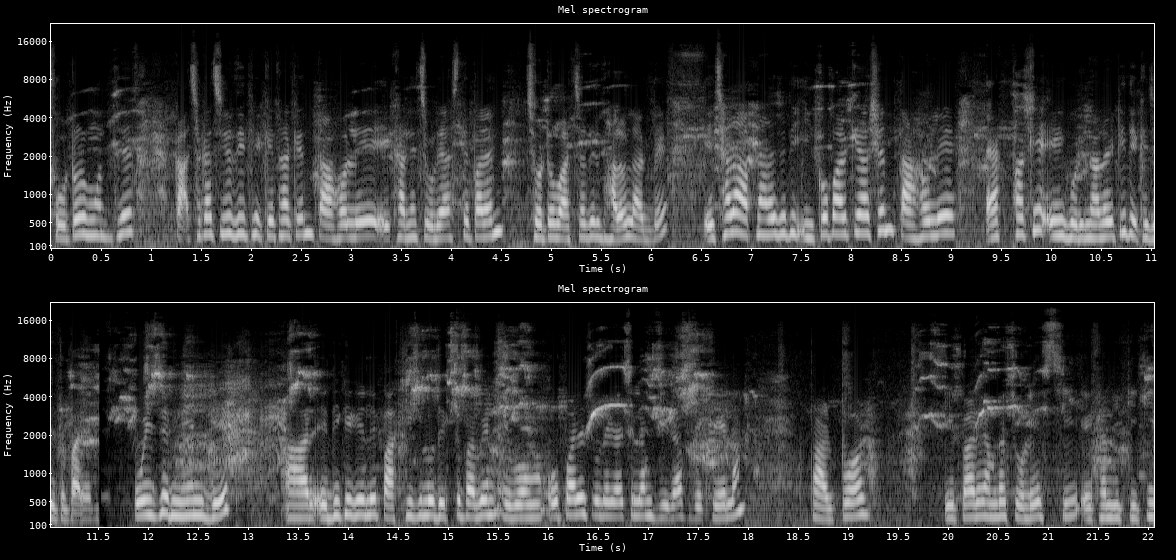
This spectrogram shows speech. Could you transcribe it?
ছোটোর মধ্যে কাছাকাছি যদি থেকে থাকেন তাহলে এখানে চলে আসতে পারেন, ছোট বাচ্চাদের ভালো লাগবে। এছাড়া আপনারা যদি ইকো পার্কে আসেন তাহলে এক ফাঁকে এই হরিণালয়টি দেখে যেতে পারেন। ওই যে মেন গেট আর এদিকে গেলে পাখিগুলো দেখতে পাবেন এবং ওপারে চলে গেছিলাম, জিরাফ দেখে এলাম। তারপর এপারে আমরা চলে এসেছি। এখানে কি কি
